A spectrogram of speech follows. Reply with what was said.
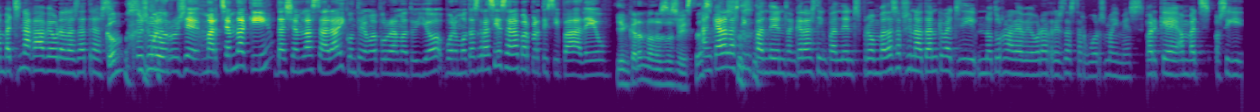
Em vaig negar a veure les altres. Com? T'ho juro. Bueno, Roger, marxem d'aquí, deixem la Sara i continuem el programa tu i jo. Bueno, moltes gràcies, Sara, per participar. Adéu. I encara no les has vistes? Encara les tinc pendents, encara les tinc pendents, però em va decepcionar tant que vaig dir no tornaré a veure res de Star Wars mai més, perquè em vaig... O sigui,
